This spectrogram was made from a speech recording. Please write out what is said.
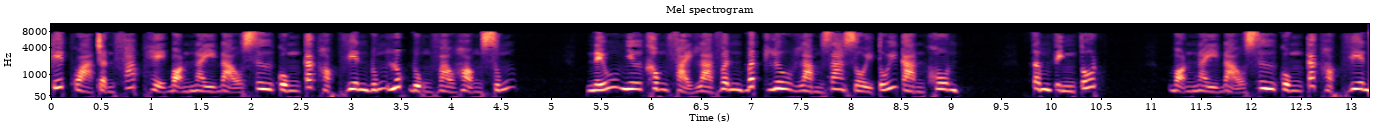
Kết quả trận pháp hệ bọn này đạo sư cùng các học viên đúng lúc đụng vào họng súng. Nếu như không phải là vân bất lưu làm ra rồi túi càn khôn. Tâm tình tốt. Bọn này đạo sư cùng các học viên.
